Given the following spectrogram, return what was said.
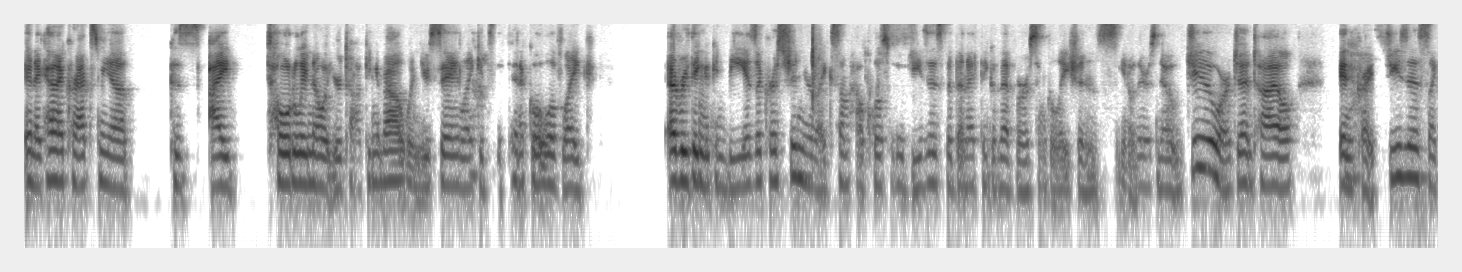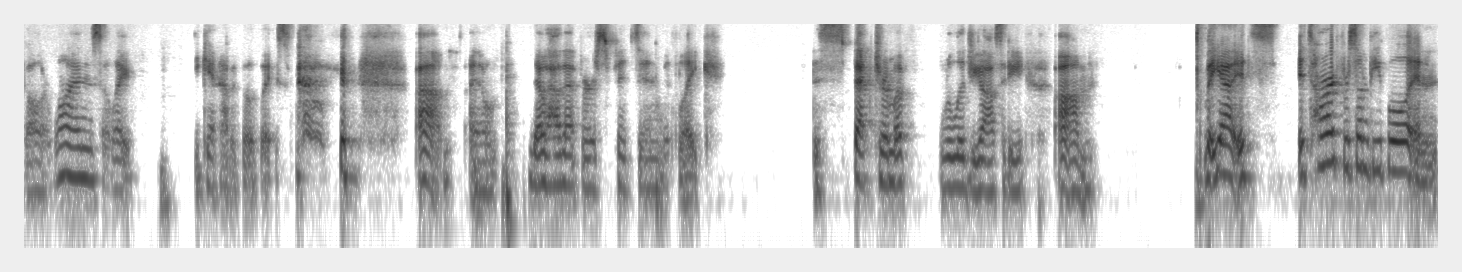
and it kind of cracks me up because I totally know what you're talking about when you say like it's the pinnacle of like everything you can be as a Christian. You're like somehow closer to Jesus, but then I think of that verse in Galatians. You know, there's no Jew or Gentile in Christ Jesus, like all are one. So like you can't have it both ways. um, I don't know how that verse fits in with like the spectrum of religiosity. Um, but yeah, it's it's hard for some people, and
